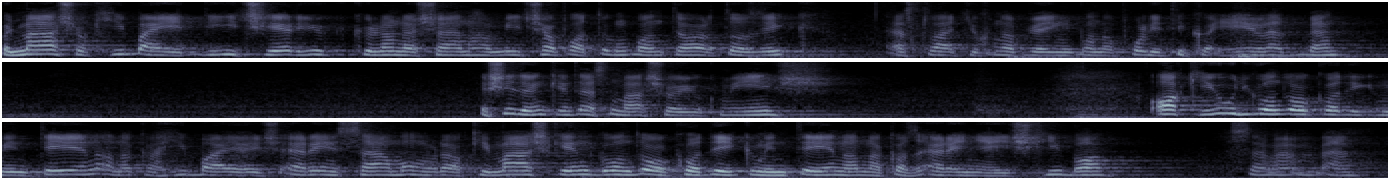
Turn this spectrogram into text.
hogy mások hibáit dicsérjük, különösen, ha mi csapatunkban tartozik, ezt látjuk napjainkban a politikai életben. És időnként ezt másoljuk mi is. Aki úgy gondolkodik, mint én, annak a hibája is erény számomra, aki másként gondolkodik, mint én, annak az erénye is hiba a szememben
